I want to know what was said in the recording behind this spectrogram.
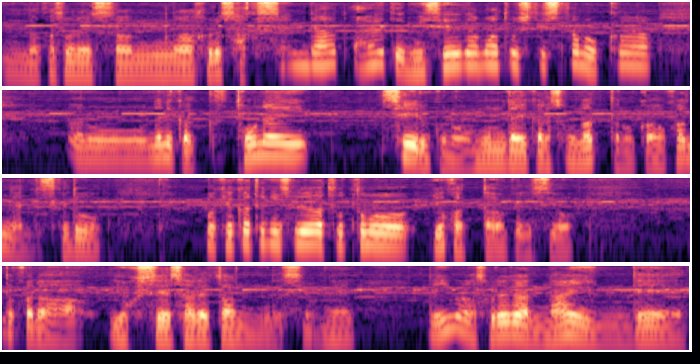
中曽根さんがそれ作戦であえて見せ玉としてしたのかあの何か党内勢力の問題からそうなったのか分かんないんですけど、まあ、結果的にそれはとっても良かったわけですよ。だから抑制されたんですよね。で今はそれがないんで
